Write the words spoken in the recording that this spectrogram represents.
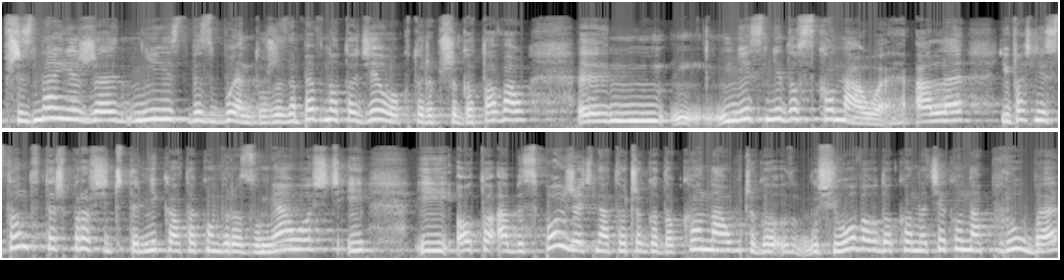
przyznaje, że nie jest bez błędu, że na pewno to dzieło, które przygotował, jest niedoskonałe, ale i właśnie stąd też prosi czytelnika o taką wyrozumiałość i, i o to, aby spojrzeć na to, czego dokonał, czego usiłował dokonać, jako na próbę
